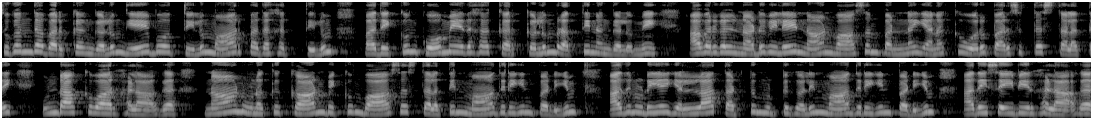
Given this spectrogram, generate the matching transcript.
சுகந்த வர்க்கங்களும் ஏபோத்திலும் மார்பதகத்திலும் பதிக்கும் கோமேதகக் கற்களும் இரத்தினங்களுமே. அவர்கள் நடுவிலே நான் வாசம் பண்ண எனக்கு ஒரு பரிசுத்த ஸ்தலத்தை உண்டாக்குவார்களாக. நான் உனக்கு காண்பிக்கும் வாசஸ்தலத்தின் மாதிரியின்படியும் அதனுடைய எல்லா தட்டுமுட்டுகளின் மாதிரியின்படியும் அதை செய்வீர்களாக.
